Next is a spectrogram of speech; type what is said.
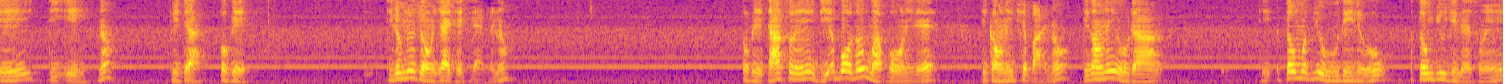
A T A နော် Vita okay ဒီလိုမျိုးကျွန်တော်ရိုက်ထည့်ကြည့်လိုက်မယ် နော် okay ဒါဆိုရင်ဒီအပေါ်ဆုံးမှာပေါ်နေတဲ့ဒီကောင်လေးဖြစ်ပါတယ်နော်ဒီကောင်လေးကိုဒါဒီအတုံးမပြုတ်ဘူးသေးလို့အတုံးပြုတ်ခြင်းတယ်ဆိုရင်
